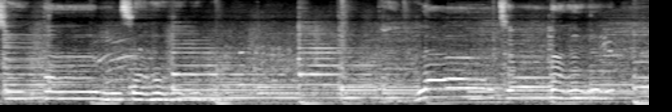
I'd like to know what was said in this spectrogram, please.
จะห้ามใจ ทำไม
